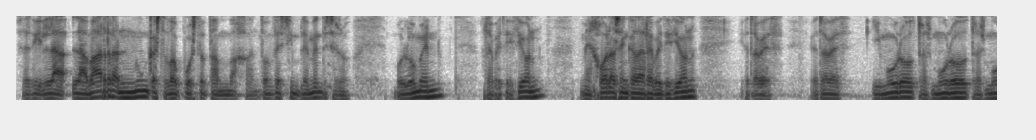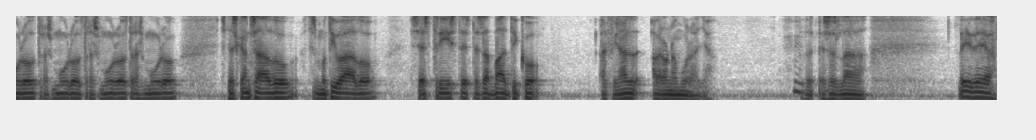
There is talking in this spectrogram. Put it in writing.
Es decir, la, la barra nunca ha estado puesta tan baja. Entonces simplemente es eso, volumen, repetición, mejoras en cada repetición y otra vez, y otra vez, y muro tras muro, tras muro, tras muro, tras muro, tras muro. Estés cansado, estés motivado, estés triste, estés apático, al final habrá una muralla. Esa es la, la, idea.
